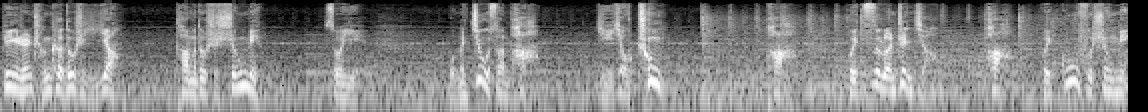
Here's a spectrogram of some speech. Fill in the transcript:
病人、乘客都是一样，他们都是生命，所以我们就算怕，也要冲。怕会自乱阵脚，怕会辜负生命。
